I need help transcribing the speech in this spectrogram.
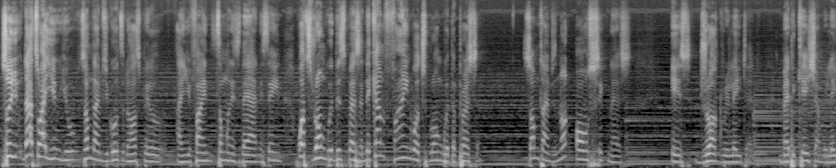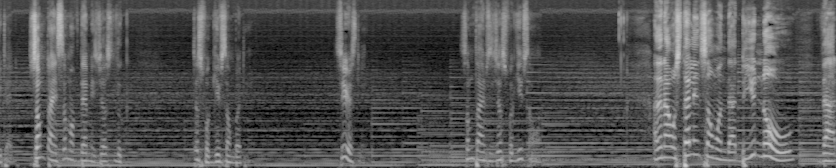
So you, that's why you, you sometimes you go to the hospital and you find someone is there and they're saying, What's wrong with this person? They can't find what's wrong with the person. Sometimes not all sickness is drug related, medication related. Sometimes some of them is just look, just forgive somebody. Seriously. Sometimes it's just forgive someone. And then I was telling someone that do you know that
